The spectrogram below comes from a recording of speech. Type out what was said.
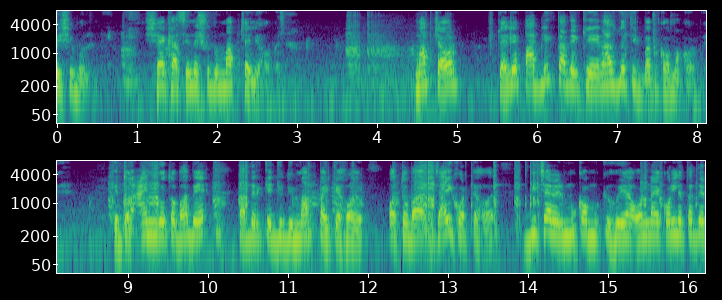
বেশি বলে নেই। শেখ হাসিনা শুধু মাপ চাইলে হবে না। মাপ চাওয়ার চাইলে পাবলিক তাদেরকে রাজনৈতিকভাবে ক্ষমা করবে। কিন্তু আইনগতভাবে তাদেরকে যদি মাপ পাইতে হয় অথবা যাই করতে হয় বিচারের মুখোমুখি হইয়া অন্যায় করলে তাদের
